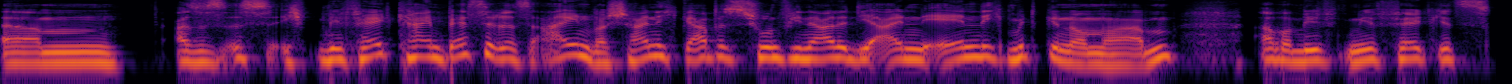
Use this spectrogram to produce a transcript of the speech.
Ähm, also es ist, ich, mir fällt kein besseres ein. Wahrscheinlich gab es schon Finale, die einen ähnlich mitgenommen haben, aber mir, mir fällt jetzt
